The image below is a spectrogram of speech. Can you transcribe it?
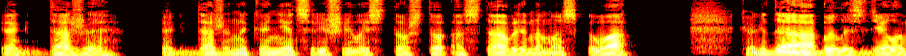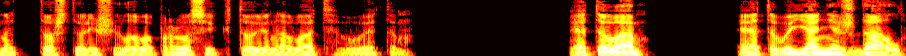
когда же, когда же, наконец, решилось то, что оставлена Москва, когда было сделано то, что решило вопросы, кто виноват в этом. Этого, этого я не ждал,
